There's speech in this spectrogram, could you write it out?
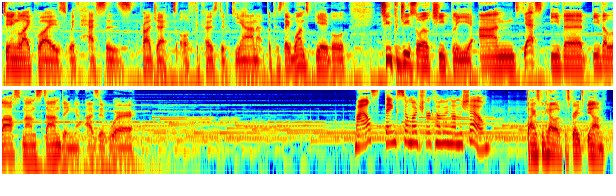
doing likewise with Hess's project off the coast of Guyana, because they want to be able to produce oil cheaply and yes, be the be the last man standing, as it were. Myles, thanks so much for coming on the show. Thanks, Michela. It was great to be on.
